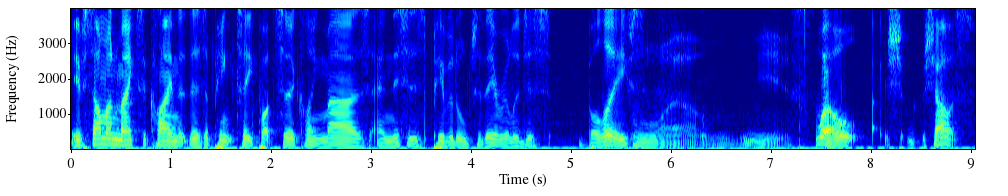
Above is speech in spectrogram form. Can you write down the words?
if someone makes a claim that there's a pink teapot circling Mars and this is pivotal to their religious beliefs, well, yes. Well, sh- show us.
